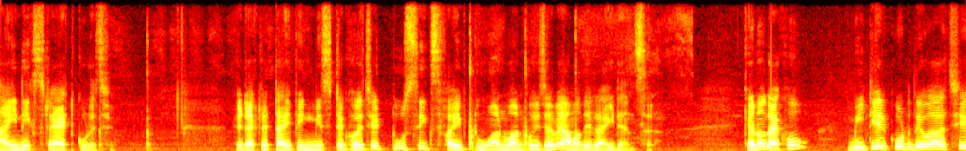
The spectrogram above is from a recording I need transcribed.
নাইন এক্সট্রা অ্যাড করেছে। এটা একটা টাইপিং মিস্টেক হয়েছে। Two six five two one one হয়ে যাবে আমাদের রাইট অ্যান্সার কেন দেখো মিটের কোড দেওয়া আছে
